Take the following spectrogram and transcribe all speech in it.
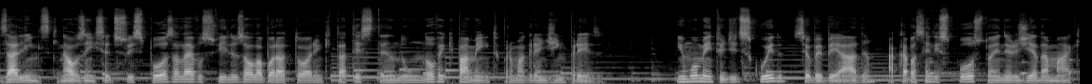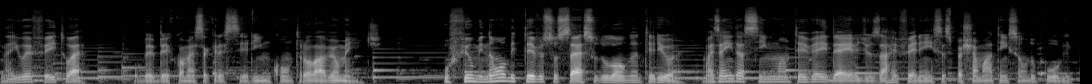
Zalinski, na ausência de sua esposa, leva os filhos ao laboratório em que está testando um novo equipamento para uma grande empresa. Em um momento de descuido, seu bebê Adam acaba sendo exposto à energia da máquina e o efeito é: o bebê começa a crescer incontrolavelmente. O filme não obteve o sucesso do longa anterior, mas ainda assim manteve a ideia de usar referências para chamar a atenção do público.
